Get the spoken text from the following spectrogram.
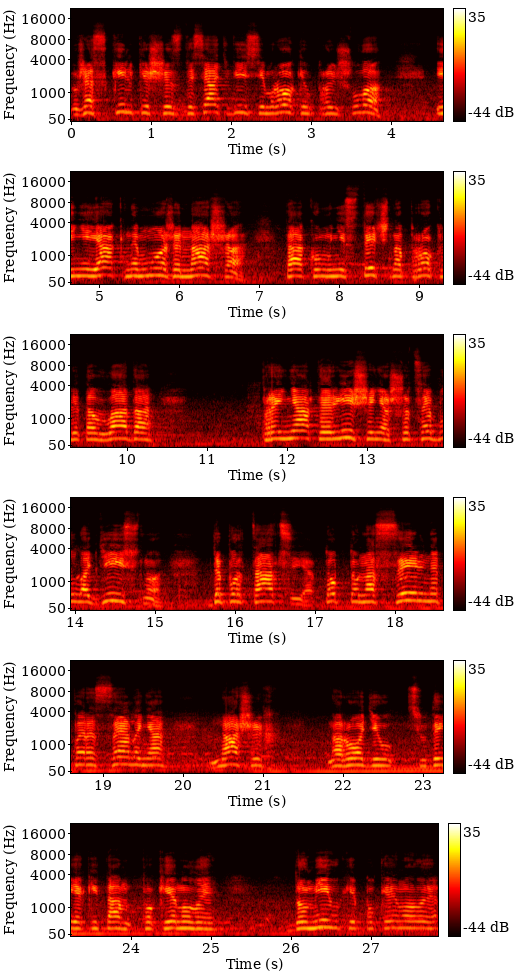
вже скільки 68 років пройшло, і ніяк не може наша та комуністична проклята влада прийняти рішення, що це була дійсно депортація, тобто насильне переселення наших народів сюди, які там покинули домівки, покинули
